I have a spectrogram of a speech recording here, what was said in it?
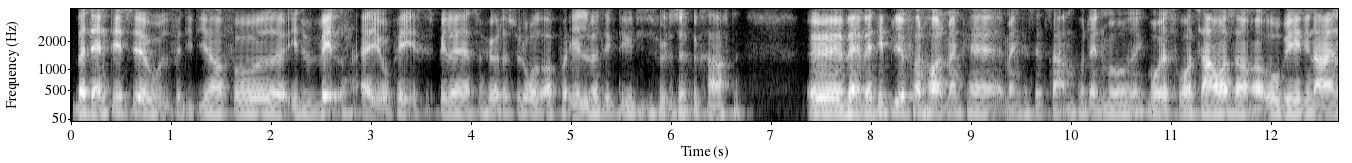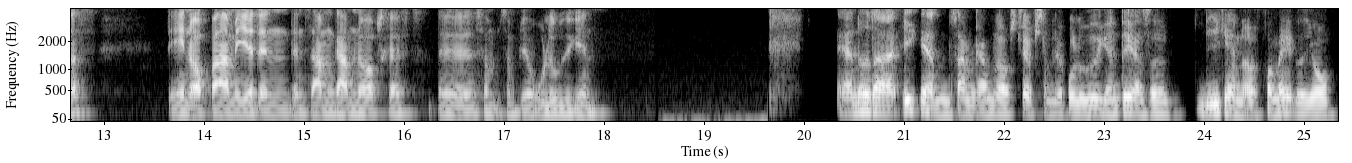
hvordan det ser ud, fordi de har fået et væld af europæiske spillere. Jeg har hørt, at Søllerød op på 11, det, det kan de selvfølgelig selv bekræfte. Øh, hvad, hvad det bliver for et hold, man kan, man kan sætte sammen på den måde, ikke? hvor jeg tror, at Towers og OB89ers, det er nok bare mere den, den samme gamle opskrift, øh, som, som bliver rullet ud igen. Ja, noget, der ikke er den samme gamle opskrift, som bliver rullet ud igen, det er altså ligaen og formatet i år.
